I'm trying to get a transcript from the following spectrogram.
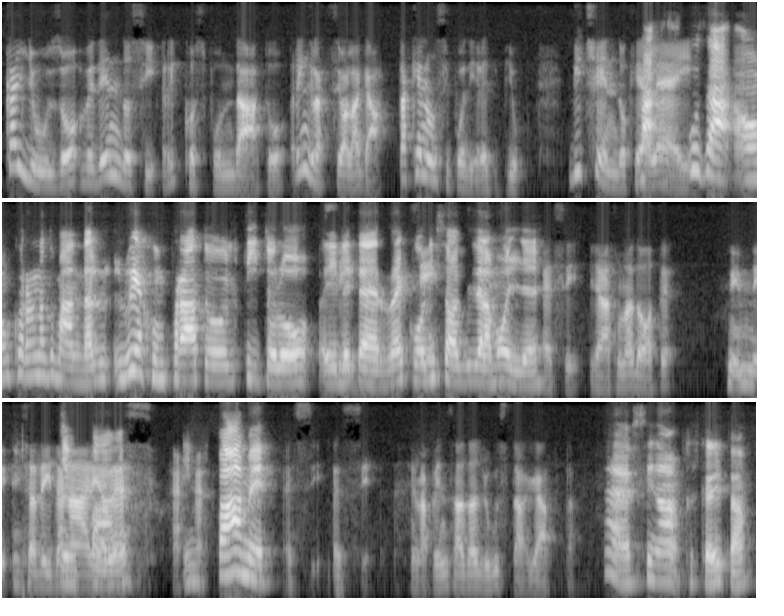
Cagliuso, vedendosi ricco sfondato, ringraziò la gatta che non si può dire di più dicendo che Ma, a lei... Scusa, ho ancora una domanda. Lui ha comprato il titolo e sì, le terre con sì. i soldi della moglie? Eh sì, gli ha dato una dote, quindi c'ha dei denari Infame. adesso. Infame! Eh sì, eh sì, e l'ha pensata giusta la gatta. Eh sì, no, per carità.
